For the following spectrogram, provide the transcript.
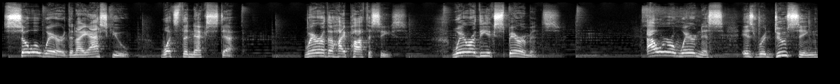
so aware, then I ask you, what's the next step? Where are the hypotheses? Where are the experiments? Our awareness is reducing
